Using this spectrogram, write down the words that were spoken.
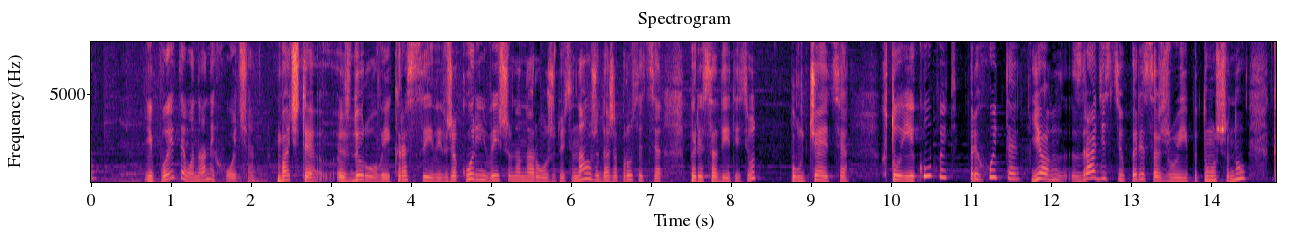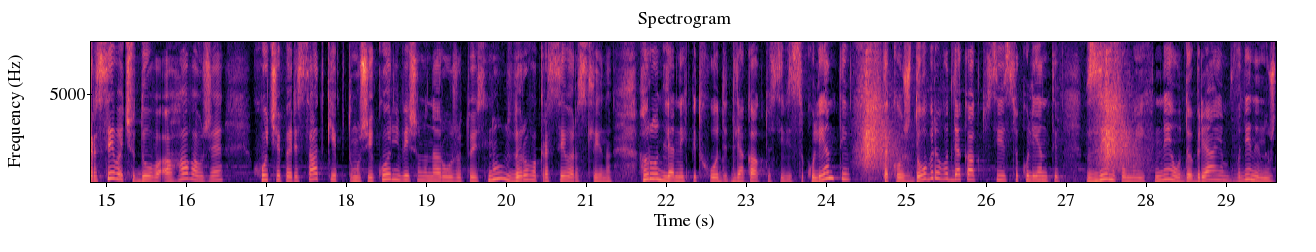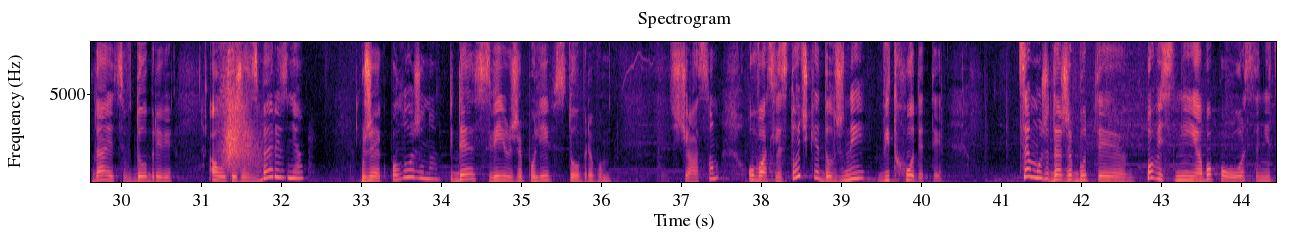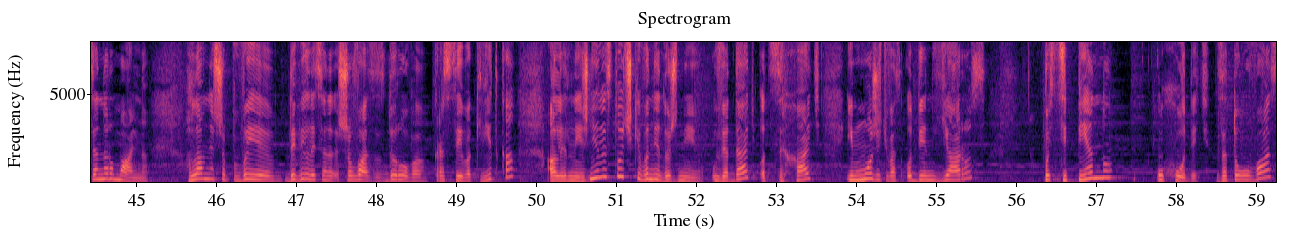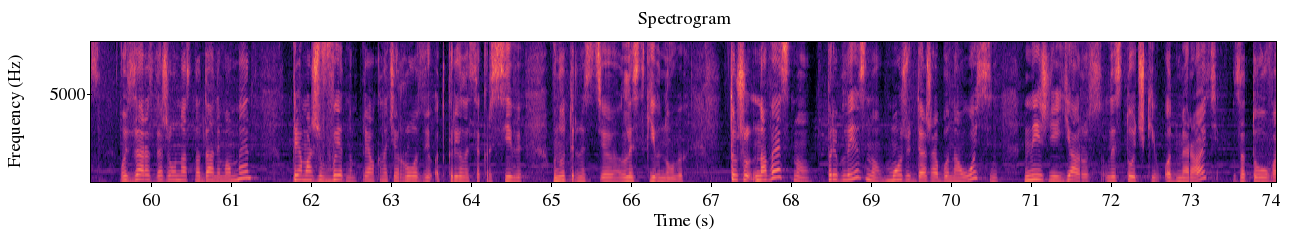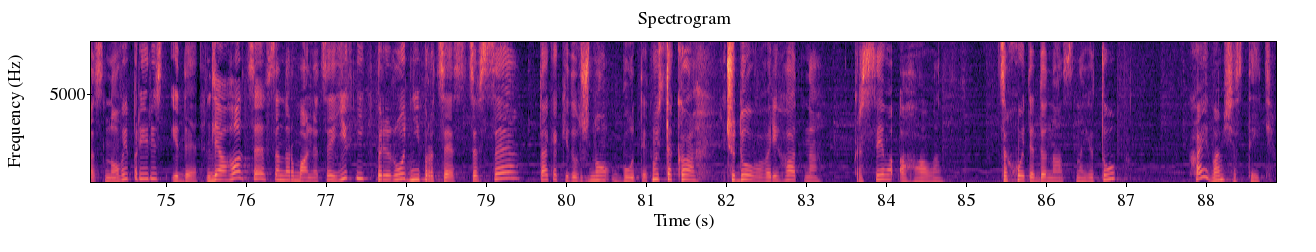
і пити вона не хоче. Бачите, здоровий, красивий, вже корінь вийшов на наружу, тобто вона вже навіть проситься пересадитись. От, виходить, хто її купить, приходьте, я вам з радістю пересаджу її, тому що ну, красива, чудова агава вже хоче пересадки, тому що і корінь вийшов наружу. Тобто, ну, здорова, красива рослина. Грунт для них підходить для кактусів і сукулентів, також добриво для кактусів і сукулентів. Взимку ми їх не удобряємо, вони не нуждаються в добриві. А от уже з березня, вже як положено, піде свій вже полів з добривом. З часом у вас листочки повинні відходити. Це може навіть бути по весні або по осені, це нормально. Головне, щоб ви дивилися, що у вас здорова, красива квітка, але нижні листочки вони повинні увядати, відсихати, і можуть у вас один ярус постепенно уходить. Зато у вас, ось зараз, навіть у нас на даний момент, Прямо аж видно, прямо наче розою відкрилися красиві внутрішності е, листків нових. То що на весну приблизно можуть навіть або на осінь нижній ярус листочків одмирати, зато у вас новий приріст іде. Для агав це все нормально, це їхній природній процес. Це все так, як і должно бути. Ось така чудова, варігатна, красива агава. Заходьте до нас на YouTube. Хай вам щастить!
